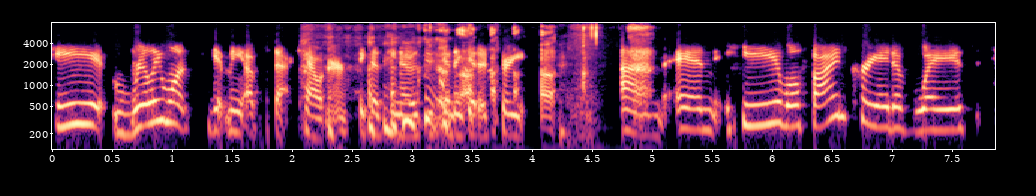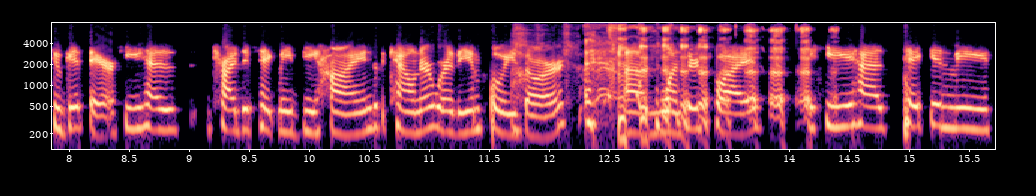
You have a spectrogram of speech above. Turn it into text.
He really wants to get me up to that counter because he knows he's going to get a treat. Um, and he will find creative ways to get there. He has tried to take me behind the counter where the employees are um, once or twice. He has taken me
